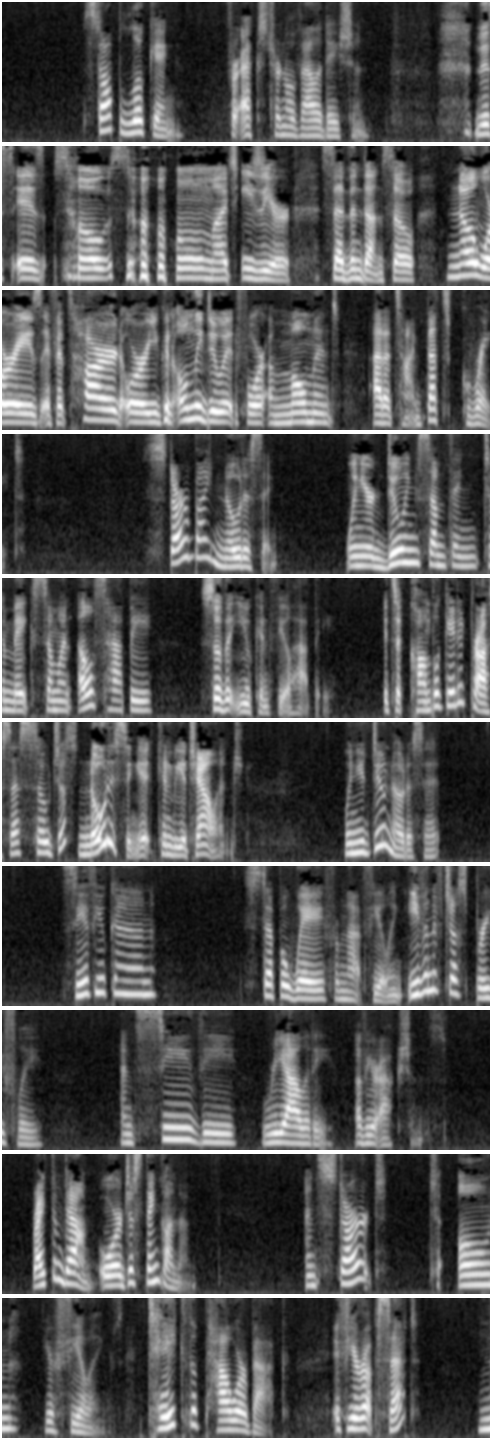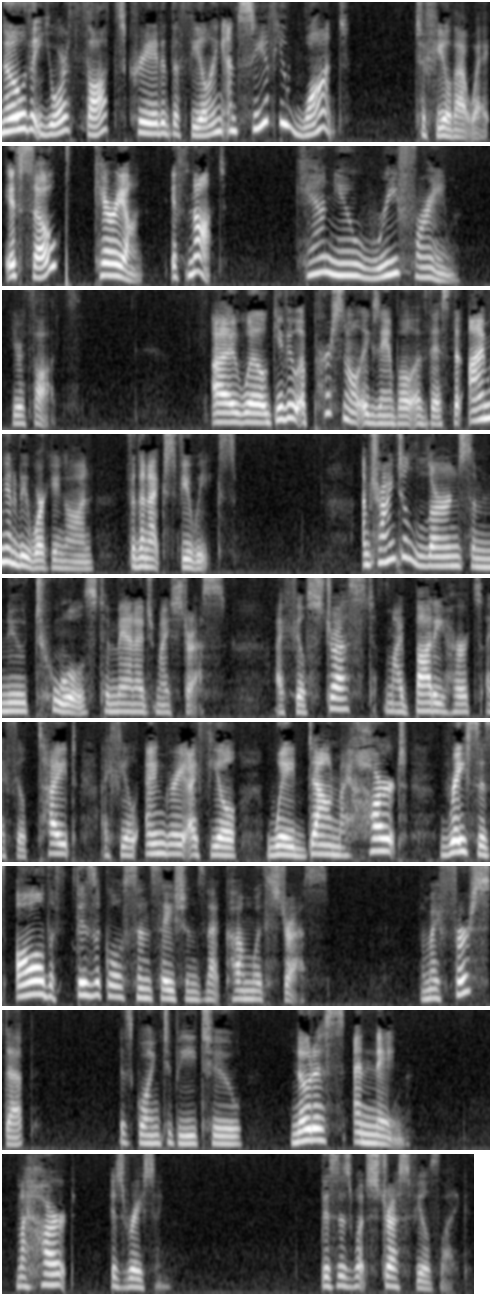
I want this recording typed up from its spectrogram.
stop looking for external validation. This is so, so much easier said than done. So, no worries if it's hard or you can only do it for a moment at a time. That's great. Start by noticing when you're doing something to make someone else happy so that you can feel happy. It's a complicated process, so just noticing it can be a challenge. When you do notice it, see if you can step away from that feeling, even if just briefly, and see the reality of your actions. Write them down or just think on them. And start to own your feelings. Take the power back. If you're upset, know that your thoughts created the feeling and see if you want to feel that way. If so, carry on. If not, can you reframe your thoughts? I will give you a personal example of this that I'm going to be working on for the next few weeks. I'm trying to learn some new tools to manage my stress. I feel stressed, my body hurts, I feel tight, I feel angry, I feel weighed down, my heart races, all the physical sensations that come with stress. And my first step is going to be to notice and name. My heart is racing. This is what stress feels like.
